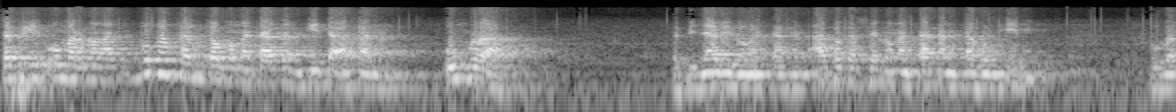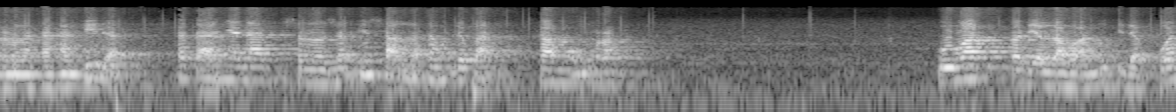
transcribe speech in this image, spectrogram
Tapi Umar mengatakan, bukankah engkau mengatakan kita akan umrah? Tapi Nabi mengatakan, apakah saya mengatakan tahun ini? Umar mengatakan tidak. Katanya Nabi Wasallam, Insya Allah tahun depan kamu umrah. Umar radhiyallahu anhu tidak puas,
